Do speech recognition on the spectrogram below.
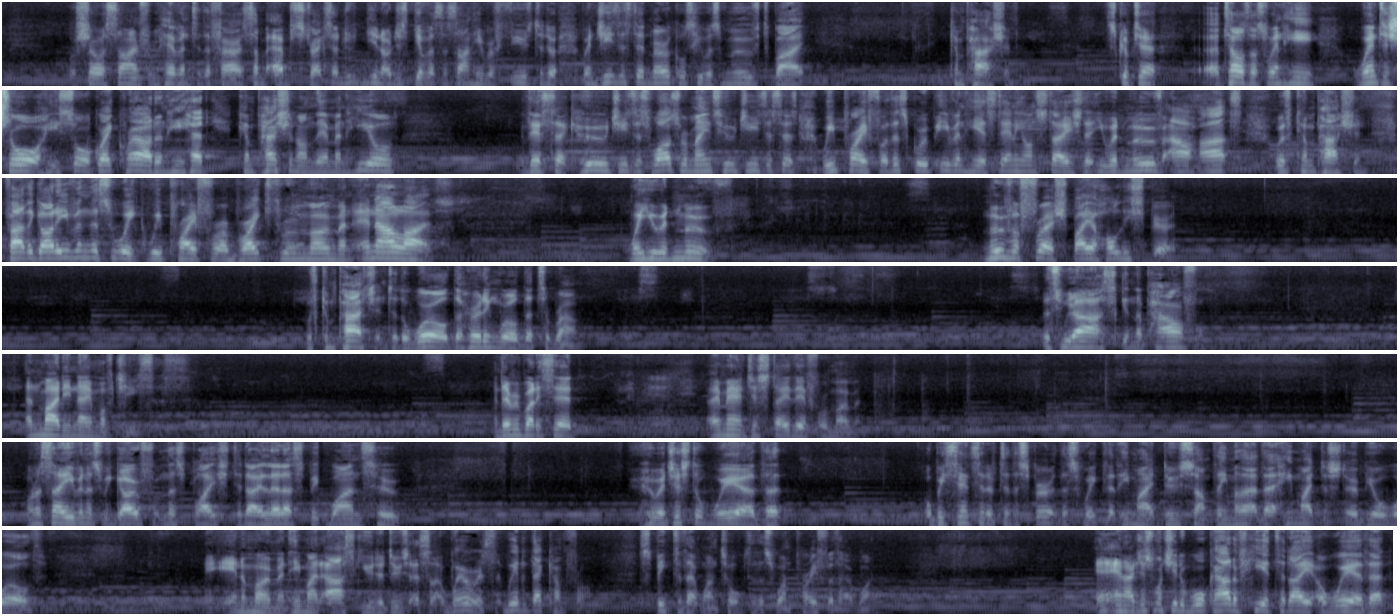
or show a sign from heaven to the Pharisees, some abstract, you know, just give us a sign. He refused to do it. When Jesus did miracles, he was moved by compassion. Scripture uh, tells us when he went ashore, he saw a great crowd and he had compassion on them and healed their sick. Who Jesus was remains who Jesus is. We pray for this group, even here standing on stage, that you would move our hearts with compassion. Father God, even this week, we pray for a breakthrough moment in our lives where you would move. Move afresh by your Holy Spirit. With compassion to the world, the hurting world that's around. This we ask in the powerful and mighty name of Jesus. And everybody said, Amen. Amen. Just stay there for a moment. I want to say, even as we go from this place today, let us be ones who, who are just aware that, be sensitive to the Spirit this week, that He might do something, that, He might disturb your world in a moment. He might ask you to do so. It's like, where is where did that come from? Speak to that one, talk to this one, pray for that one. And, and I just want you to walk out of here today aware that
